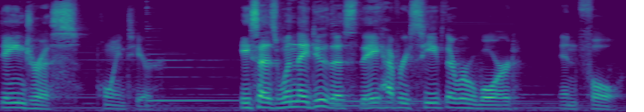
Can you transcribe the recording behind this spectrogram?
dangerous point here. He says, when they do this, they have received their reward in full.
